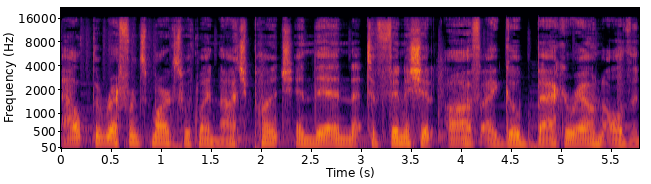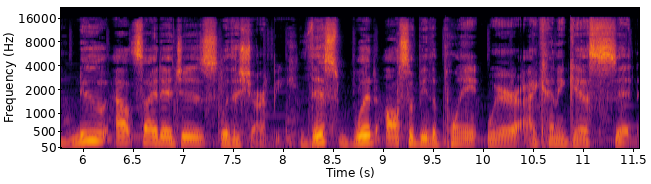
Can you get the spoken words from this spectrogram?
out the reference marks with my notch punch, and then to finish it off, I go back around all the new outside edges with a Sharpie. This would also be the point where I kind of guess at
